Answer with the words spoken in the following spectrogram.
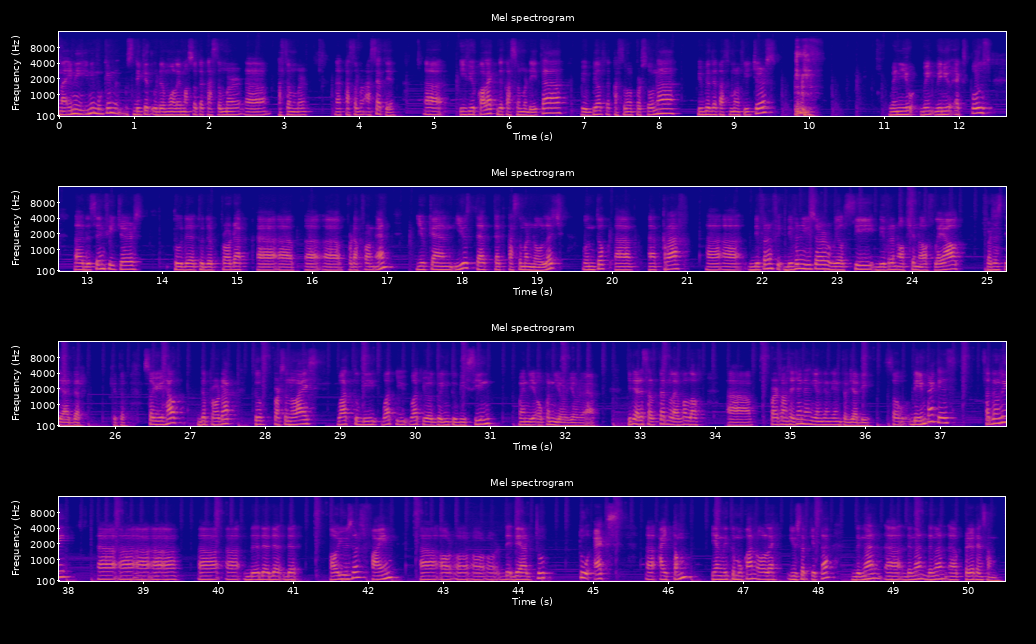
nah ini ini mungkin sedikit udah mulai masuk ke customer uh, customer uh, customer asset ya uh, if you collect the customer data, you build the customer persona, you build the customer features. when you when, when you expose uh, the same features to the to the product uh, uh, uh, uh product front end, you can use that that customer knowledge untuk uh, uh, craft uh, uh, different different user will see different option of layout versus the other gitu. So you help the product to personalize what to be what you what you are going to be seeing when you open your your app. Jadi ada certain level of uh, personalization yang, yang yang terjadi. So the impact is suddenly uh, uh, uh, uh, uh, uh, the, the, the, the our users find uh, or, or, or, or they are two two x uh, item yang ditemukan oleh user kita dengan uh, dengan dengan uh, yang sama.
